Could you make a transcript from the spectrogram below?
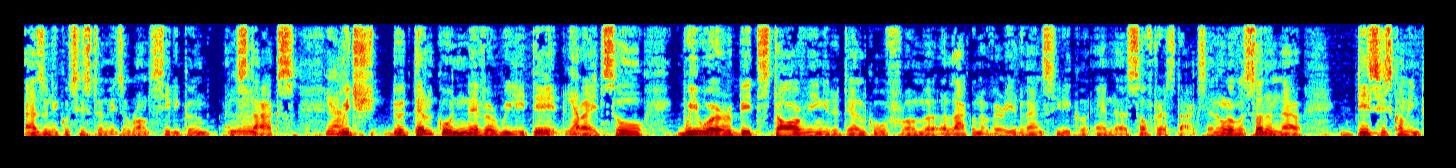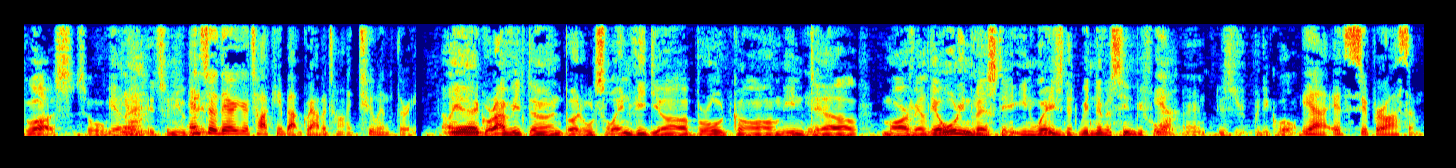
as an ecosystem is around silicon and stacks, Mm. Yeah. which the telco never really did, Yep. right? So we were a bit starving in the telco from a, a lack of a very advanced silicon and uh, software stacks. And all of a sudden now, this is coming to us. So yeah, it's a new game. And so there you're talking about Graviton like two and three. Uh, yeah, Graviton, but also Nvidia, Broadcom, Intel, Marvell—they are all investing in ways that we've never seen before, Yeah. and this is pretty cool. Yeah, it's super awesome.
